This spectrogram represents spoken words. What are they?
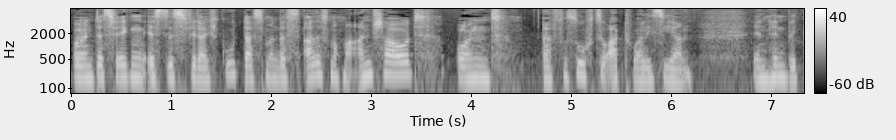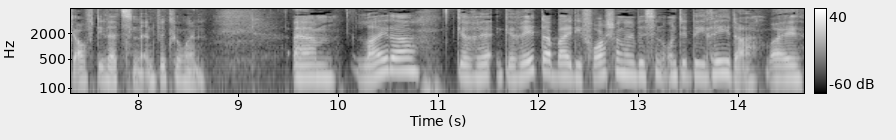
Und deswegen ist es vielleicht gut, dass man das alles nochmal anschaut und äh, versucht zu aktualisieren im Hinblick auf die letzten Entwicklungen. Ähm, leider gerät dabei die Forschung ein bisschen unter die Räder, weil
